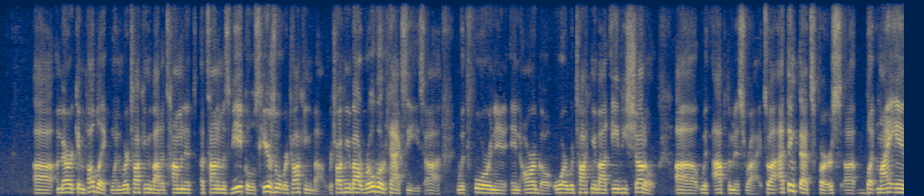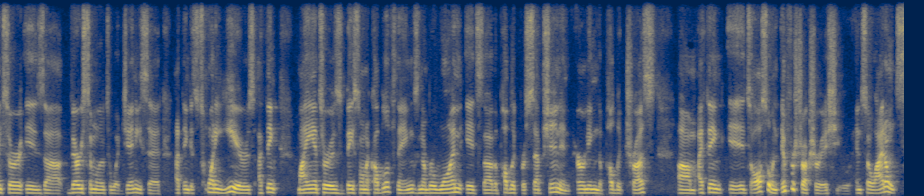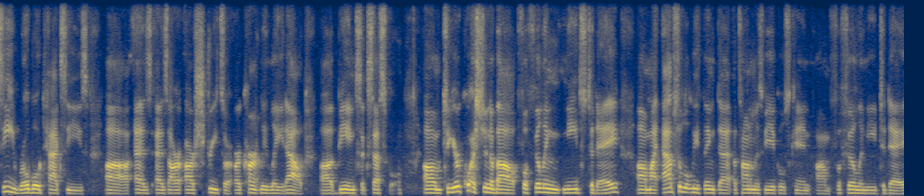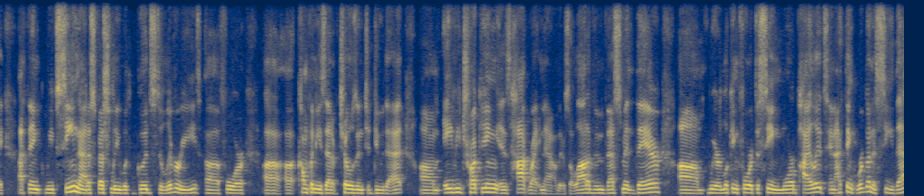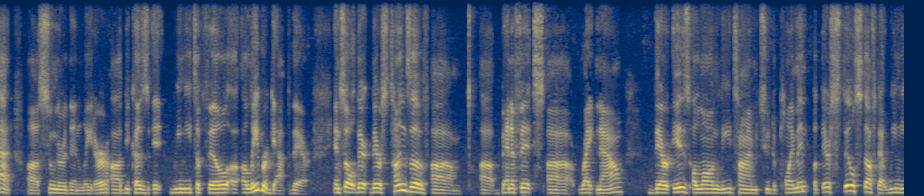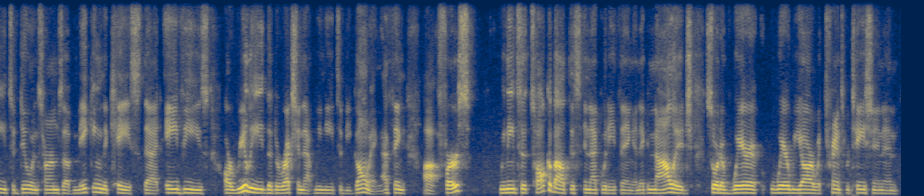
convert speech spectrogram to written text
uh, American public, when we're talking about autonomous autonomous vehicles, here's what we're talking about. We're talking about robo taxis uh, with Ford and, Argo, or we're talking about AV shuttle uh, with Optimus Ride. So I think that's first. Uh, but my answer is uh, very similar to what Jenny said. I think it's 20 years. I think my answer is based on a couple of things. Number one, it's uh, the public perception and earning the public trust um, I think it's also an infrastructure issue. And so I don't see robo taxis uh, as, as our, our streets are, are currently laid out uh, being successful. Um, to your question about fulfilling needs today, um, I absolutely think that autonomous vehicles can um, fulfill a need today. I think we've seen that, especially with goods deliveries uh, for uh, uh, companies that have chosen to do that. Um, AV trucking is hot right now. There's a lot of investment there. Um, we're looking forward to seeing more pilots, and I think we're going to see that uh, sooner than later uh, because it, we need to fill a, a, labor gap there. And so there, there's tons of um, uh, benefits uh, right now there is a long lead time to deployment, but there's still stuff that we need to do in terms of making the case that AVs are really the direction that we need to be going. I think uh, first, we need to talk about this inequity thing and acknowledge sort of where where we are with transportation and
